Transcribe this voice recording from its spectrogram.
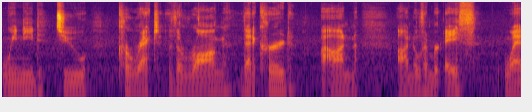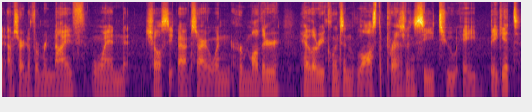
We need to correct the wrong that occurred on uh, November 8th when I'm sorry, November 9th when Chelsea I'm sorry, when her mother Hillary Clinton lost the presidency to a bigot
